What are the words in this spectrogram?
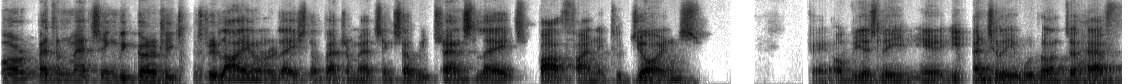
for pattern matching, we currently just rely on relational pattern matching. So we translate pathfinding to joins. Okay, obviously, eventually we want to have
